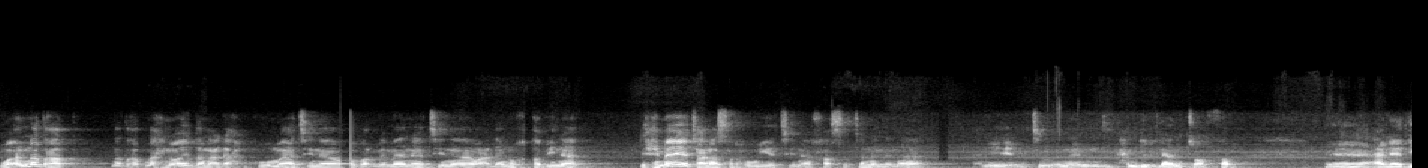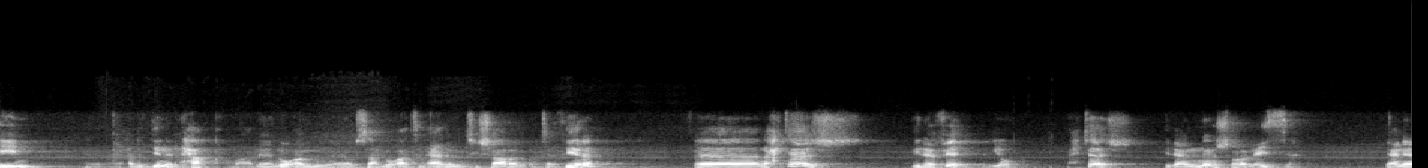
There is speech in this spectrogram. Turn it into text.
وأن نضغط نضغط نحن أيضا على حكوماتنا وبرلماناتنا وعلى نخبنا لحماية عناصر هويتنا خاصة أننا يعني الحمد لله نتوفر آه، على دين آه، على الدين الحق وعلى لغة من أوسع لغات العالم انتشارا وتاثيرا. فنحتاج إلى فعل اليوم نحتاج إلى ان ننشر العزة. يعني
